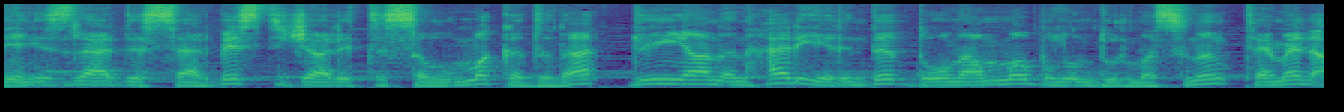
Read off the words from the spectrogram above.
denizlerde serbest ticareti savunmak adına dünyanın her yerinde donanma bulundurmasının temel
